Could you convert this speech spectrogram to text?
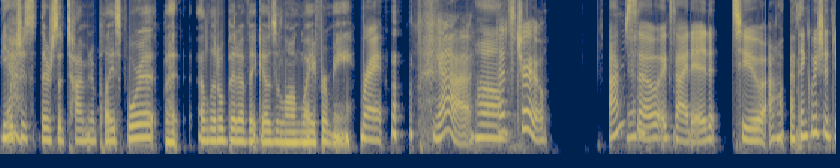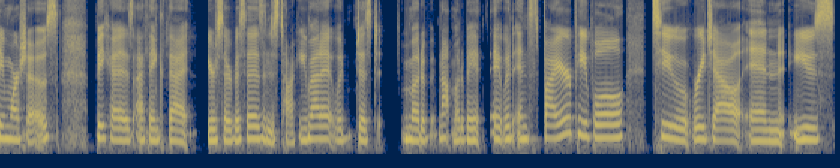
Yeah. which is there's a time and a place for it, but a little bit of it goes a long way for me. right. Yeah, Well, that's true. I'm Yeah. so excited to. I think we should do more shows because I think that your services and just talking about it would just motivate, not motivate, it would inspire people to reach out and use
